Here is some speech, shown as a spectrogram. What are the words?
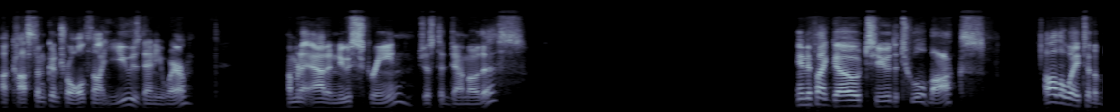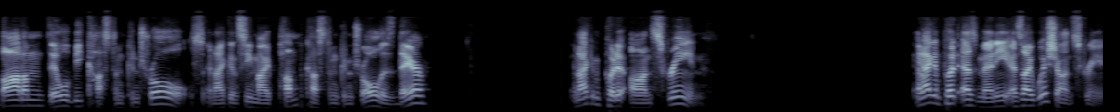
a custom control. It's not used anywhere. I'm going to add a new screen just to demo this. And if I go to the toolbox, all the way to the bottom, there will be custom controls. And I can see my pump custom control is there. And I can put it on screen. And I can put as many as I wish on screen,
